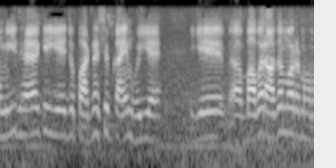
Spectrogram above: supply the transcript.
उम्मीद है कि ये जो पार्टनरशिप कायम हुई है, ये बाबर आज़म और मोहम्मद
